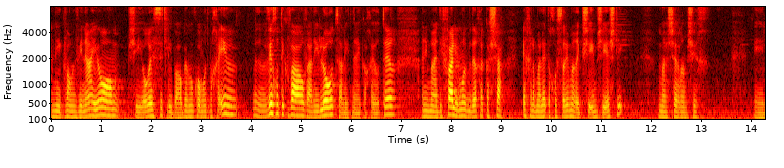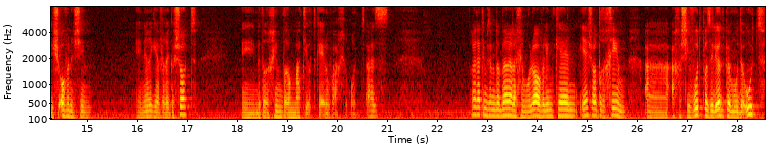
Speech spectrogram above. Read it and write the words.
אני כבר מבינה היום שהיא הורסת לי בהרבה מקומות בחיים, וזה מביך אותי כבר, ואני לא רוצה להתנהג ככה יותר. אני מעדיפה ללמוד בדרך הקשה איך למלא את החוסרים הרגשיים שיש לי, מאשר להמשיך לשאוב אנשים אנרגיה ורגשות אה, בדרכים דרמטיות כאלו ואחרות. אז לא יודעת אם זה מדבר אליכם או לא, אבל אם כן, יש עוד דרכים. החשיבות פה זה להיות במודעות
